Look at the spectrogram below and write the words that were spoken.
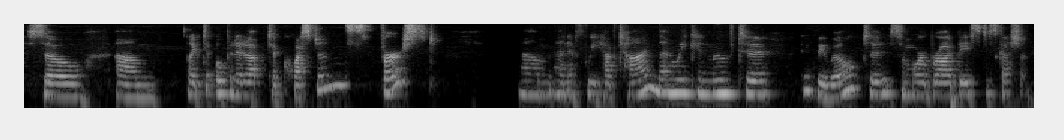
So um, I'd like to open it up to questions first. Um, and if we have time, then we can move to, I think we will, to some more broad-based discussion.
